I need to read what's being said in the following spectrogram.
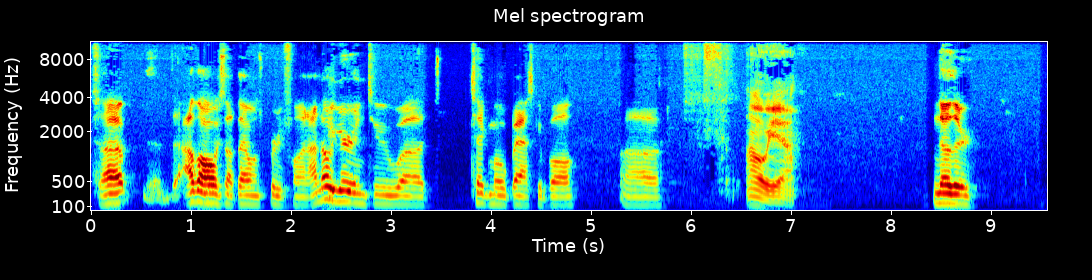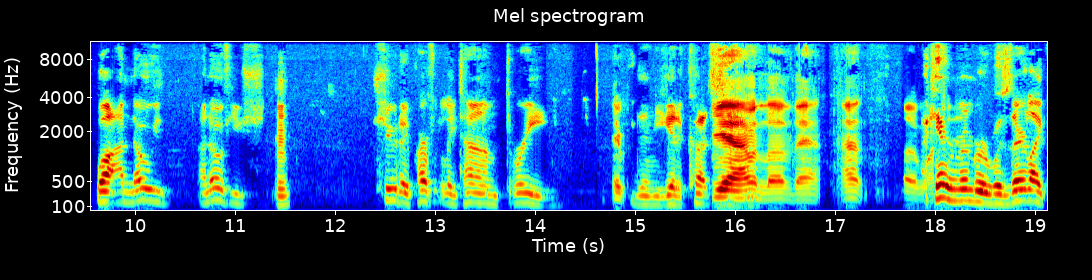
so I, I've always thought that one's pretty fun. I know you're into uh, Tecmo basketball. Uh, Oh yeah. Another Well, I know. I know if you sh- Hmm? shoot a perfectly timed three, It- then you get a cut. Yeah, I would love that. I love I can't remember. Was there like?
